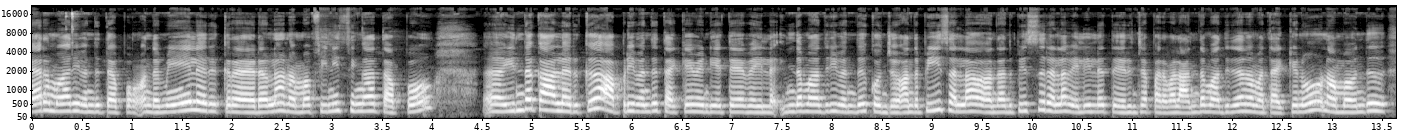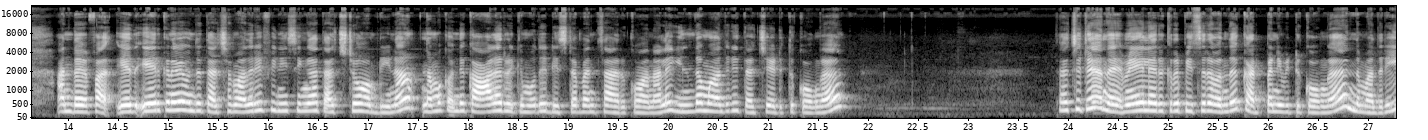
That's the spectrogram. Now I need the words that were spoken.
வேறு மாதிரி வந்து தைப்போம். அந்த மேலே இருக்கிற இடம்லாம் நம்ம ஃபினிஷிங்காக தைப்போம். இந்த காலருக்கு அப்படி வந்து தைக்க வேண்டிய தேவையில்லை. இந்த மாதிரி வந்து கொஞ்சம் அந்த பீஸ் எல்லாம் அந்த அந்த பிசுரெல்லாம் வெளியில் தெரிஞ்சால் பரவாயில்ல. அந்த மாதிரி தான் நம்ம தைக்கணும். நம்ம வந்து அந்த ஃப ஏற்கனவே வந்து தைச்ச மாதிரி ஃபினிஷிங்காக தைச்சிட்டோம் அப்படின்னா நமக்கு வந்து காலர் வைக்கும் போது டிஸ்டர்பன்ஸாக இருக்கும். அதனால் இந்த மாதிரி தைச்சி எடுத்துக்கோங்க. தைச்சிட்டு அந்த மேலே இருக்கிற பிசுரை வந்து கட் பண்ணி விட்டுக்கோங்க. இந்த மாதிரி.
